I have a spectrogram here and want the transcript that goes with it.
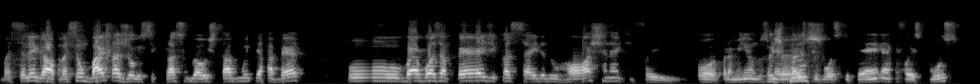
vai ser legal, vai ser um baita jogo. Esse clássico gaúcho está muito aberto. O Barbosa perde com a saída do Rocha, né? Que foi, para mim, um dos foi melhores expulso. pivôs que tem, né? Foi expulso.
